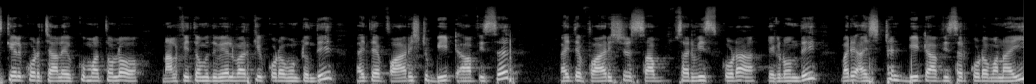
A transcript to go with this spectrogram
స్కేల్ కూడా చాలా ఎక్కువ మొత్తంలో నలభై తొమ్మిది వేల వరకు కూడా ఉంటుంది. అయితే ఫారెస్ట్ బీట్ ఆఫీసర్ అయితే ఫారెస్ట్ సబ్ సర్వీస్ కూడా ఇక్కడ ఉంది. మరి అసిస్టెంట్ బీట్ ఆఫీసర్ కూడా ఉన్నాయి.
